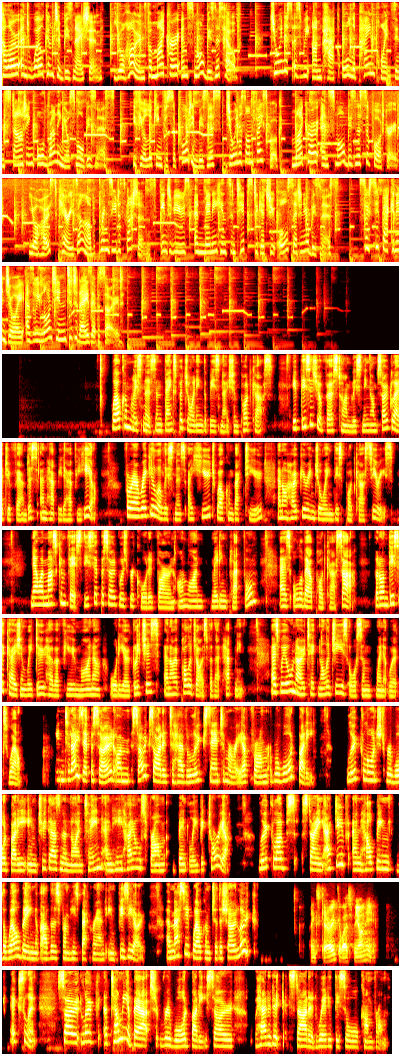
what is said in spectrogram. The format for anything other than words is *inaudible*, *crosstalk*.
Hello and welcome to BizNation, your home for micro and small business help. Join us as we unpack all the pain points in starting or running your small business. If you're looking for support in business, join us on Facebook, Micro and Small Business Support Group. Your host, Kerry Zarb, brings you discussions, interviews, and many hints and tips to get you all set in your business. So sit back and enjoy as we launch into today's episode. Welcome, listeners, and thanks for joining the Biz Nation podcast. If this is your first time listening, I'm so glad you've found us and happy to have you here. For our regular listeners, a huge welcome back to you, and I hope you're enjoying this podcast series. Now, I must confess, this episode was recorded via an online meeting platform, as all of our podcasts are. But on this occasion, we do have a few minor audio glitches, and I apologise for that happening. As we all know, technology is awesome when it works well. In today's episode, I'm so excited to have Luke Santamaria from Reward Buddy. Luke launched Reward Buddy in 2019 and he hails from Bentleigh, Victoria. Luke loves staying active and helping the well-being of others from his background in physio. A massive welcome to the show, Luke. Thanks, Kerry. Glad to be on here. Excellent. So, Luke, uh, tell me about Reward Buddy. So, how did it get started? Where did this all come from?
